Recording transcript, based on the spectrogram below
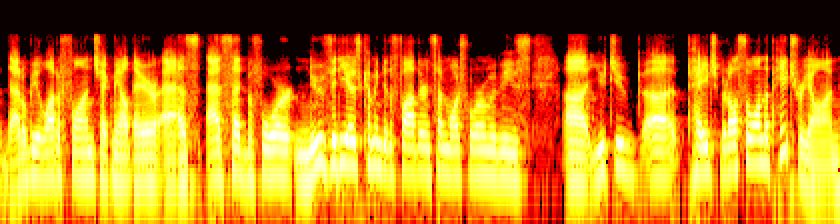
that'll be a lot of fun. Check me out there. As as said before, new videos coming to the Father and Son Watch Horror Movies uh, YouTube uh, page, but also on the Patreon.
